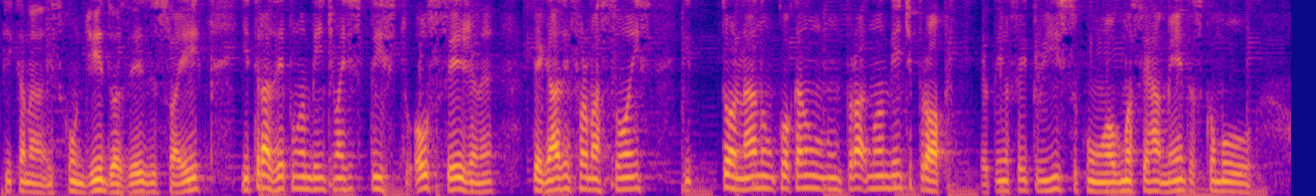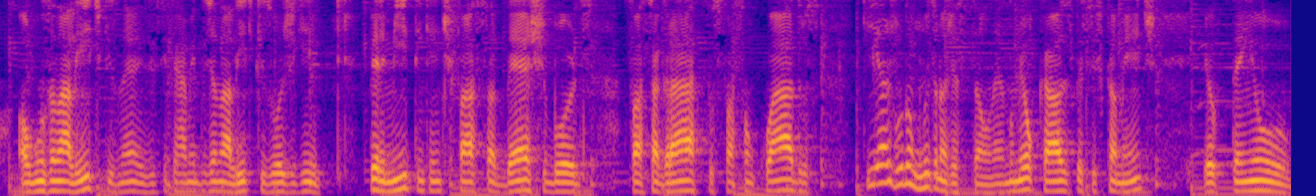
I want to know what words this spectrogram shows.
fica na, escondido às vezes isso aí, e trazer para um ambiente mais explícito, ou seja, né, pegar as informações e tornar, num, colocar num, num, num ambiente próprio. Eu tenho feito isso com algumas ferramentas como alguns analytics, né, existem ferramentas de analytics hoje que permitem que a gente faça dashboards, faça gráficos, façam quadros, que ajudam muito na gestão. Né? No meu caso especificamente, eu tenho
